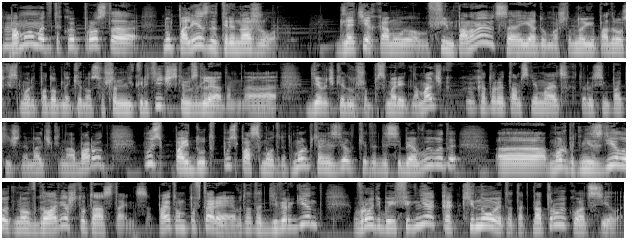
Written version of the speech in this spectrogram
Мгм. по-моему, это такой просто, ну, полезный тренажер. Для тех, кому фильм понравится, я думаю, что многие подростки смотрят подобное кино совершенно не критическим взглядом. А девочки идут, чтобы посмотреть на мальчика, который там снимается, который симпатичный, мальчики наоборот. Пусть пойдут, пусть посмотрят. Может быть, они сделают какие-то для себя выводы. э, может быть, не сделают, но в голове что-то останется. Поэтому, повторяю, вот этот «Дивергент» вроде бы и фигня, как кино это так на тройку от силы,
